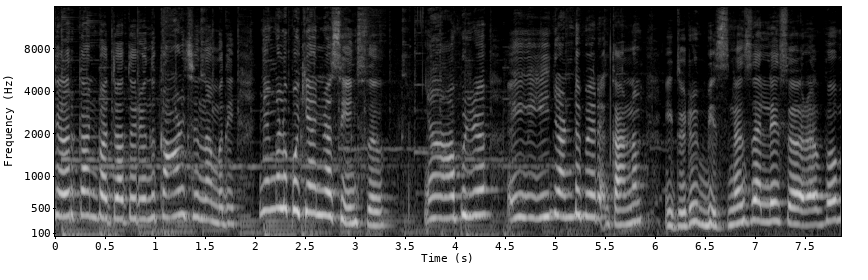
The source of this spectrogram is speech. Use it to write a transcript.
ചേർക്കാൻ പറ്റാത്തവരൊന്ന് കാണിച്ചു തന്നാൽ മതി. ഞങ്ങളിപ്പോൾ ക്യാൻവാസ് ചെയ്യും സർ അപ്പോൾ ഈ ഈ രണ്ട് പേര് കാരണം ഇതൊരു ബിസിനസ് അല്ലേ സർ അപ്പം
